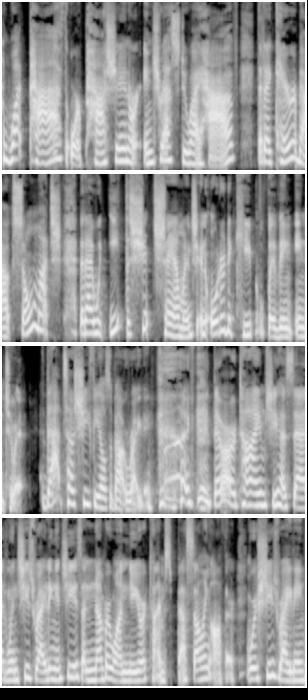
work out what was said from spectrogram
what path or passion or interest do I have that I care about so much that I would eat the shit sandwich in order to keep living into it? That's how she feels about writing. there are times she has said when she's writing, and she is a number one New York Times bestselling author, where she's writing,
